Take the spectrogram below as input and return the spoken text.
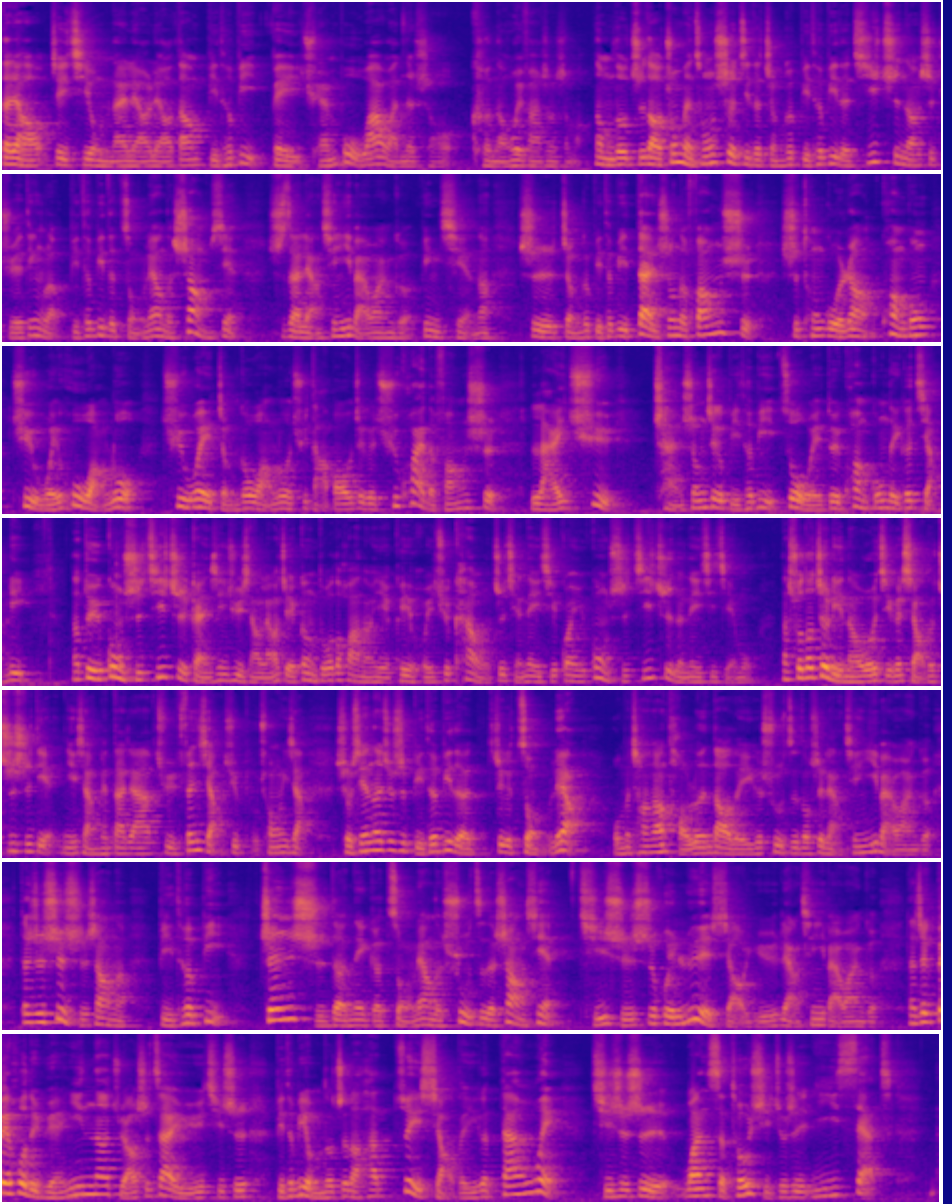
大家好，这一期我们来聊一聊，当比特币被全部挖完的时候，可能会发生什么？那我们都知道，中本聪设计的整个比特币的机制呢，是决定了比特币的总量的上限是在两千一百万个，并且呢，是整个比特币诞生的方式是通过让矿工去维护网络，去为整个网络去打包这个区块的方式来去产生这个比特币作为对矿工的一个奖励。那对于共识机制感兴趣，想了解更多的话呢，也可以回去看我之前那一期关于共识机制的那一期节目。那说到这里呢，我有几个小的知识点，也想跟大家去分享、去补充一下。首先呢，就是比特币的这个总量，我们常常讨论到的一个数字都是两千一百万个，但是事实上呢，比特币。真实的那个总量的数字的上限其实是会略小于两千一百万个。那这个背后的原因呢，主要是在于，其实比特币我们都知道，它最小的一个单位其实是 one satoshi，就是一 set。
